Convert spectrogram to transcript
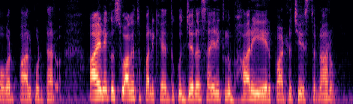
పవన్ పాల్గొంటారు. ఆయనకు స్వాగతం పలికేందుకు జన సైనికులు భారీ ఏర్పాట్లు చేస్తున్నారు.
